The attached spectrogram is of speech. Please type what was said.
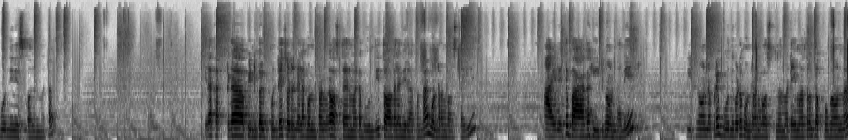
బూందీ వేసుకోవాలన్నమాట. ఇలా కరెక్ట్గా పిండి కలుపుకుంటే చూడండి ఇలా గుండ్రంగా వస్తాయన్నమాట బూందీ. తోగలు అవి రాకుండా గుండ్రంగా వస్తాయి. ఆయిల్ అయితే బాగా హీట్గా ఉండాలి. హీట్గా ఉన్నప్పుడే బూందీ కూడా గుండ్రంగా వస్తుంది అనమాట ఏమాత్రం తక్కువగా ఉన్నా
